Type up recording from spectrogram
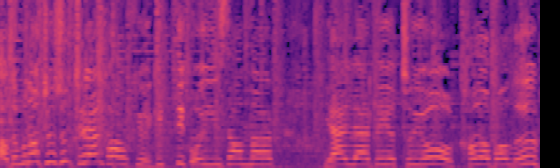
Adımını atıyorsun tren kalkıyor. Gittik o insanlar yerlerde yatıyor. Kalabalık.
